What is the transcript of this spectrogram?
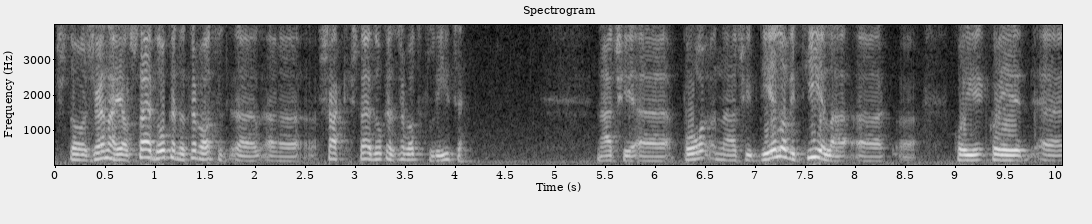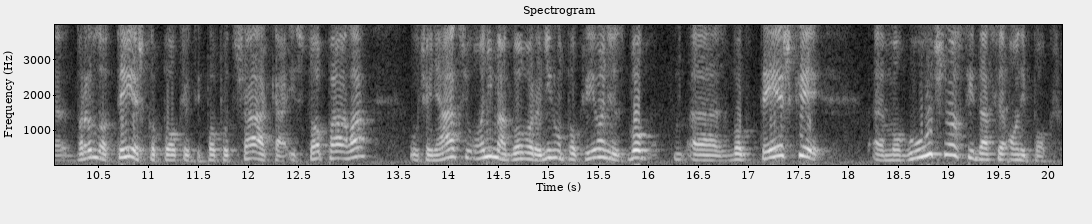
što žena, jel šta je dokaz da treba otkriti šake, šta je dokaz da treba otkriti lice? Znači, a, po, znači dijelovi tijela a, a, koji, koji je vrlo teško pokriti, poput šaka i stopala, učenjaci o njima govore o njihovom pokrivanju zbog, zbog teške mogućnosti da se oni pokriju.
